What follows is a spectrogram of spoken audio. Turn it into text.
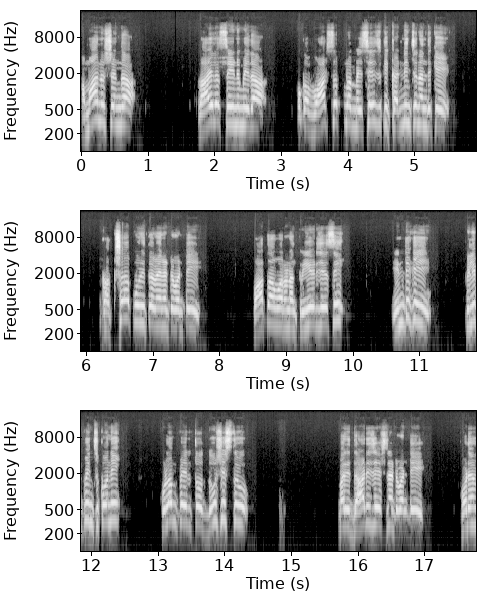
అమానుషంగా రాయలశ్రేణి మీద ఒక వాట్సాప్లో మెసేజ్కి ఖండించినందుకే కక్షాపూరితమైనటువంటి వాతావరణం క్రియేట్ చేసి ఇంటికి పిలిపించుకొని కులం పేరుతో దూషిస్తూ మరి దాడి చేసినటువంటి పొడెం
